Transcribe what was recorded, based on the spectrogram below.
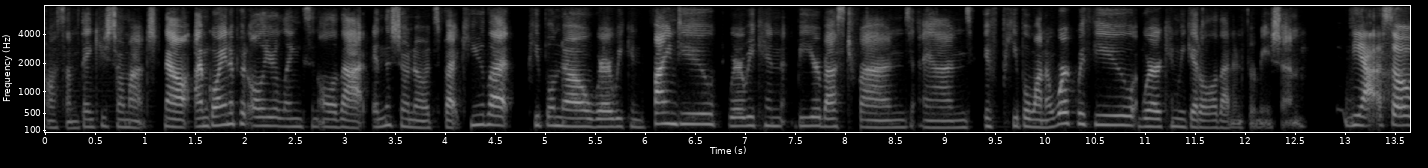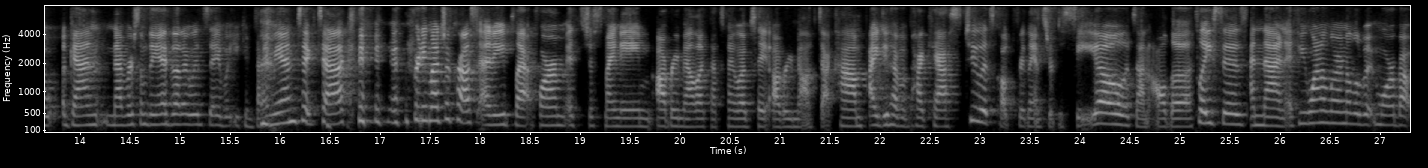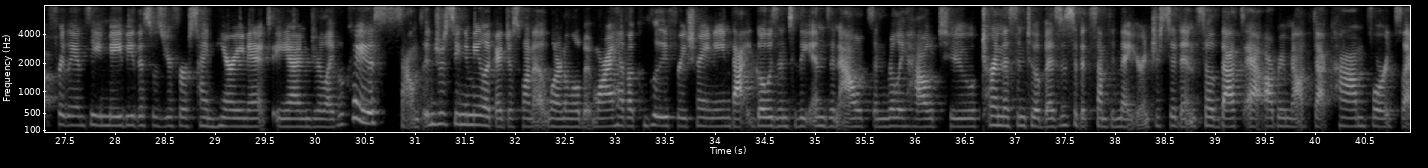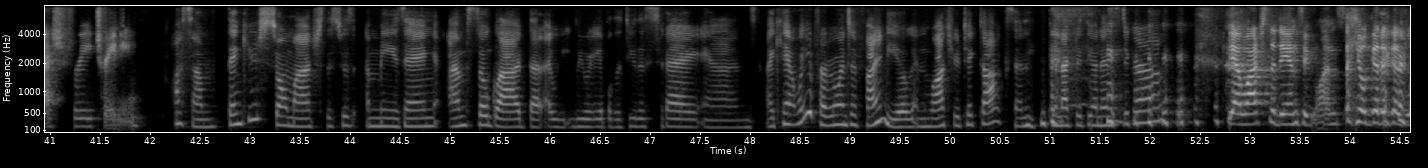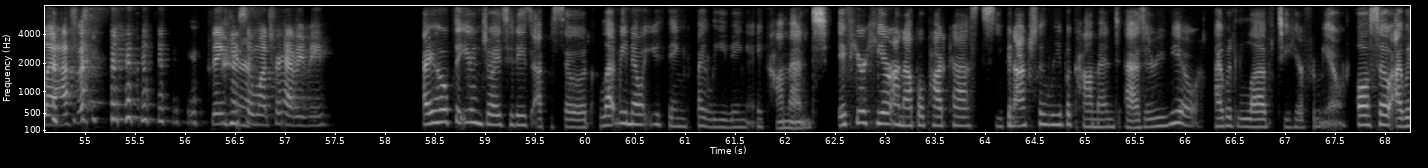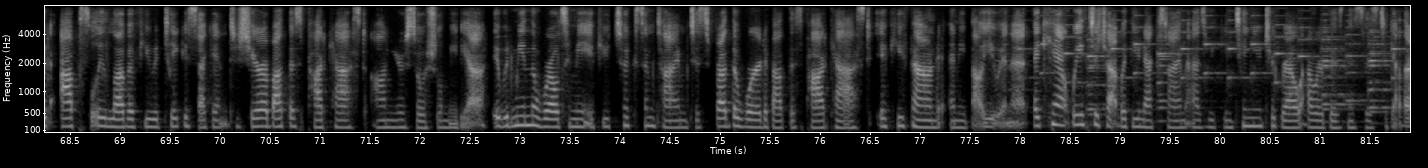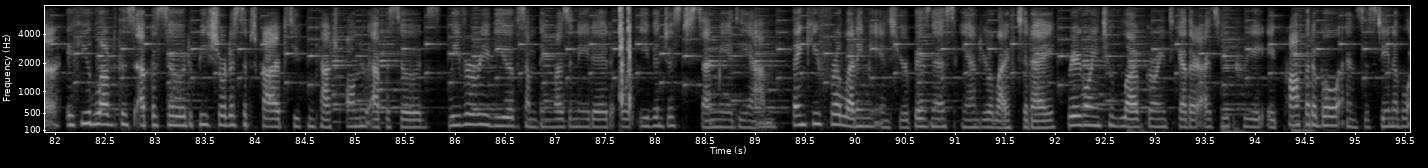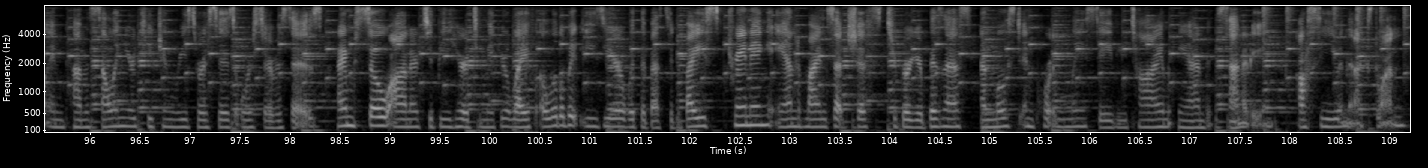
Awesome. Thank you so much. Now, I'm going to put all your links and all of that in the show notes, but can you let people know where we can find you, where we can be your best friend, and if people want to work with you, where can we get all of that information? Yeah. So again, never something I thought I would say, but you can find me on TikTok pretty much across any platform. It's just my name, Aubrey Malik. That's my website, aubreymalik.com. I do have a podcast too. It's called Freelancer to CEO. It's on all the places. And then if you want to learn a little bit more about freelancing, maybe this was your first time hearing it and you're like, okay, this sounds interesting to me. Like I just want to learn a little bit more. I have a completely free training that goes into the ins and outs and really how to turn this into a business if it's something that you're interested in. So that's at aubreymalik.com forward slash free training. Awesome. Thank you so much. This was amazing. I'm so glad that I, we were able to do this today. And I can't wait for everyone to find you and watch your TikToks and connect with you on Instagram. yeah, watch the dancing ones. You'll get a good laugh. Thank you so much for having me. I hope that you enjoyed today's episode. Let me know what you think by leaving a comment. If you're here on Apple Podcasts, you can actually leave a comment as a review. I would love to hear from you. Also, I would absolutely love if you would take a second to share about this podcast on your social media. It would mean the world to me if you took some time to spread the word about this podcast if you found any value in it. I can't wait to chat with you next time as we continue to grow our businesses together. If you loved this episode, be sure to subscribe so you can catch all new episodes, leave a review if something resonated, or even just send me a DM. Thank you for letting me into your business and your life today. We're going to love growing together as you create a profitable and sustainable income selling your teaching resources or services. I'm so honored to be here to make your life a little bit easier with the best advice, training, and mindset shifts to grow your business, and most importantly, save you time and sanity. I'll see you in the next one.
